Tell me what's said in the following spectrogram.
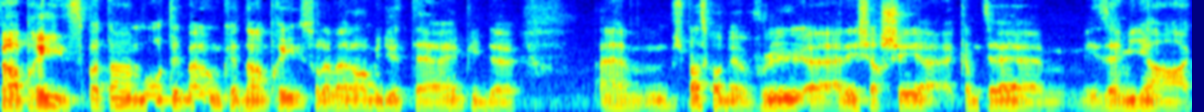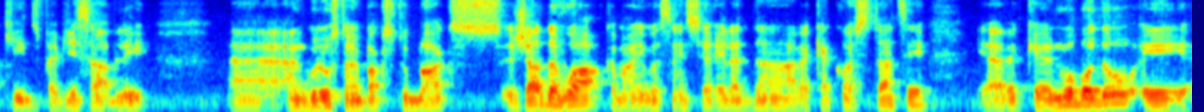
d'emprise. C'est pas tant monter le ballon que d'emprise sur le ballon au milieu de terrain. Puis de, euh, je pense qu'on a voulu aller chercher, comme diraient mes amis en hockey, du papier sablé. Angulo, c'est un box-to-box. J'ai hâte de voir comment il va s'insérer là-dedans avec Acosta. Avec euh, Nwobodo et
